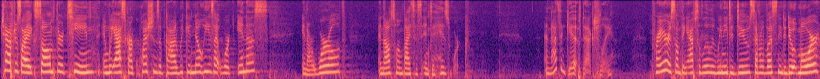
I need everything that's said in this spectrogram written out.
chapters like Psalm 13 and we ask our questions of God, we can know He is at work in us, in our world, and also invites us into His work. And that's a gift, actually. Prayer is something absolutely we need to do. Several of us need to do it more.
